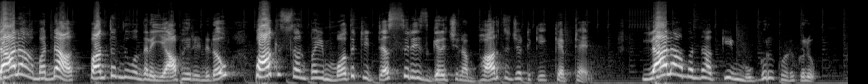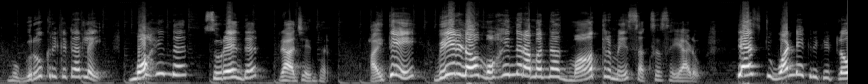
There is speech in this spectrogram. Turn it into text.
లాలా అమర్నాథ్ పంతొమ్మిది వందల యాభై రెండులో పాకిస్తాన్పై మొదటి టెస్ట్ సిరీస్ గెలిచిన భారత జట్టుకి కెప్టెన్. లాలా అమర్నాథ్కి ముగ్గురు కొడుకులు ముగ్గురు క్రికెటర్లే మోహిందర్ సురేందర్ రాజేందర్. అయితే వీరిలో మొహిందర్ అమర్నాథ్ మాత్రమే సక్సెస్ అయ్యాడు. టెస్ట్ వన్డే క్రికెట్లో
